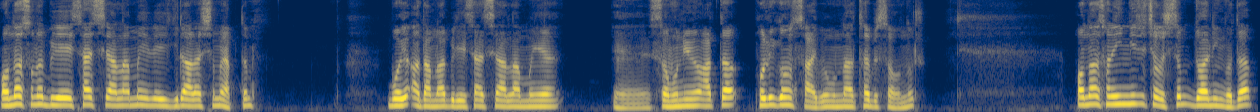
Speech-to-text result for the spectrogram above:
Ondan sonra bireysel silahlanma ile ilgili araştırma yaptım. Bu adamlar bireysel silahlanmayı e, savunuyor. Hatta poligon sahibi bunlar tabi savunur. Ondan sonra İngilizce çalıştım Duolingo'da.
